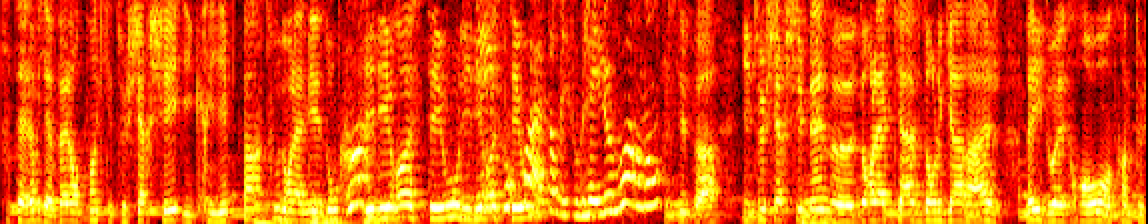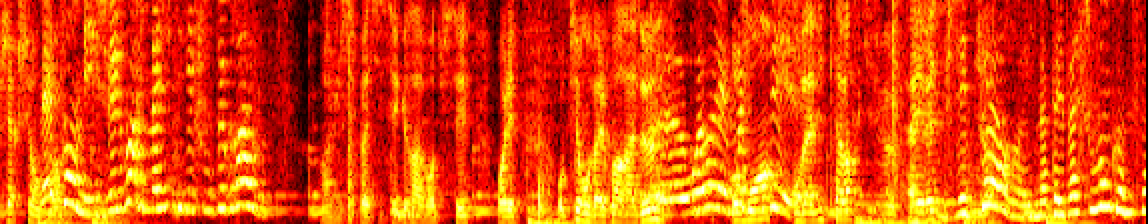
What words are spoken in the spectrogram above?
Tout à l'heure, il y a Valentin qui te cherchait, il criait partout dans la maison. Quoi? Lily Rose, t'es où? Lily Mais Rose, t'es où? Attends, mais il faut que j'aille le voir, non? Je sais pas, il te cherchait même euh, dans la cave, dans le garage. Là, il doit être en haut en train de te chercher encore. Mais attends, mais je vais le voir, imagine c'est quelque chose de grave. Ah, je sais pas si c'est grave, hein, tu sais. Bon, allez, au pire, on va le voir à deux. Euh, ouais, ouais, moi au moins, j'y vais. on va vite savoir ce qu'il veut. Allez, vas-y. J'ai on y va. peur, il m'appelle pas souvent comme ça.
